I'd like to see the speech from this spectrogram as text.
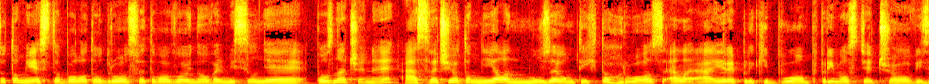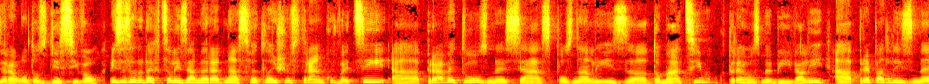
toto miesto bolo tou druhou svetovou vojnou veľmi silne poznačené a svedčí o tom nie len múzeum týchto hrôz, ale aj repliky bomb pri moste, čo vyzeralo dosť desivo. My sme sa teda chceli zamerať na svetlejšiu stránku veci a práve tu sme sa spoznali s domácim, u ktorého sme bývali a prepadli sme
